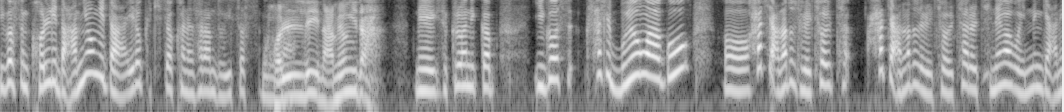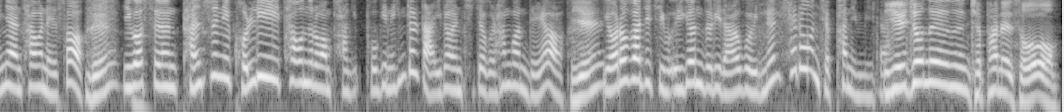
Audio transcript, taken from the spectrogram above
이것은 권리 남용이다 이렇게 지적하는 사람도 있었습니다. 권리 남용이다. 네, 그래서 그러니까 이것 사실 무용하고 어 하지 않아도 될 절차 하지 않아도 될 절차를 진행하고 있는 게 아니냐는 차원에서 네. 이것은 단순히 권리 차원으로만 보기는 힘들다 이런 지적을 한 건데요. 예. 여러 가지 지금 의견들이 나오고 있는 새로운 재판입니다. 예전에는 재판에서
